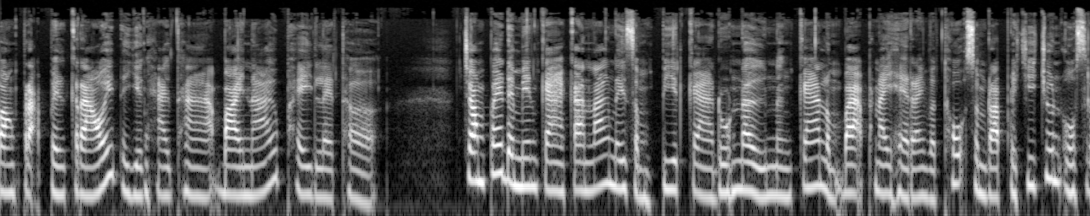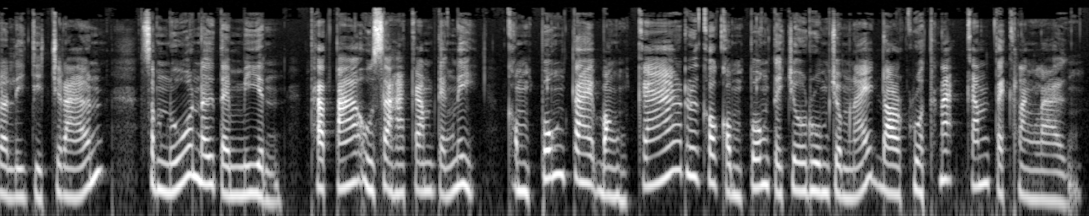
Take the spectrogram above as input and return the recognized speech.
បង់ប្រាក់ពេលក្រោយ ដែលយើងហៅថា buy now pay later ចំពេលដែលមានការកើនឡើងនៃសម្ពាធការរស់នៅ និងការលំបាកផ្នែកហិរញ្ញវត្ថុសម្រាប់ប្រជាជនអូស្ត្រាលីជាច្រើន សំណួរនៅតែមាន ថាតើឧស្សាហកម្មទាំងនេះ កំពុងតែបង្ការឬក៏កំពុងតែចូលរួមចំណែកដល់គ្រោះថ្នាក់កាន់តែខ្លាំងឡើង។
